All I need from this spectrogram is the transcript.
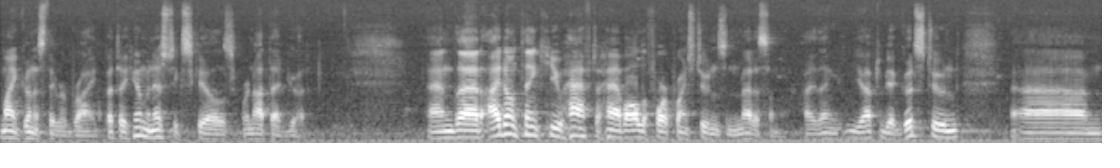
My goodness, they were bright. But their humanistic skills were not that good. And that I don't think you have to have all the four-point students in medicine. I think you have to be a good student. Um,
